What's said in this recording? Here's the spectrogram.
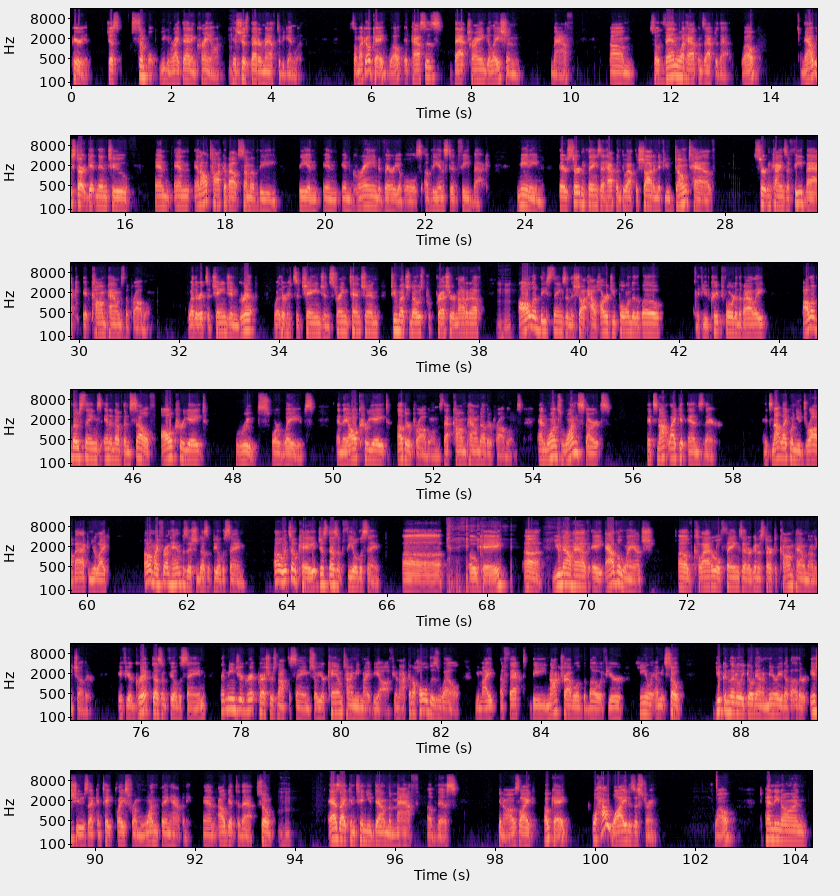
Period. Just simple. You can write that in crayon. It's just better math to begin with. So I'm like, okay, well, it passes that triangulation math. Um, so then what happens after that? Well, now we start getting into and and and I'll talk about some of the the in, in ingrained variables of the instant feedback, meaning there's certain things that happen throughout the shot, and if you don't have certain kinds of feedback, it compounds the problem. Whether it's a change in grip, whether it's a change in string tension, too much nose pr- pressure, not enough, Mm-hmm. all of these things in the shot, how hard you pull into the bow, if you've creeped forward in the valley, all of those things in and of themselves all create roots or waves. And they all create other problems that compound other problems. And once one starts, it's not like it ends there. It's not like when you draw back and you're like, oh, my front hand position doesn't feel the same. Oh, it's okay. It just doesn't feel the same. Uh, okay. uh, you now have a avalanche of collateral things that are going to start to compound on each other. If your grip doesn't feel the same, that means your grip pressure is not the same. So your cam timing might be off. You're not going to hold as well. You might affect the nock travel of the bow if you're healing. I mean, so you can literally go down a myriad of other issues that can take place from one thing happening. And I'll get to that. So mm-hmm. as I continued down the math of this, you know, I was like, okay, well, how wide is a string? Well, depending on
